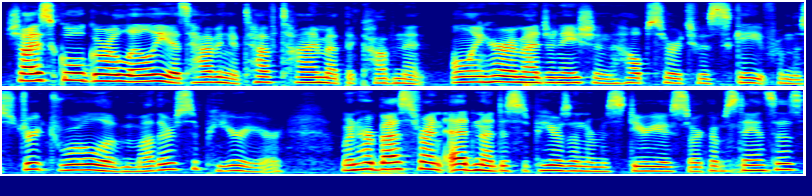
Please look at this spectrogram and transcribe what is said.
Shy schoolgirl Lily is having a tough time at the Covenant. Only her imagination helps her to escape from the strict rule of Mother Superior. When her best friend Edna disappears under mysterious circumstances,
